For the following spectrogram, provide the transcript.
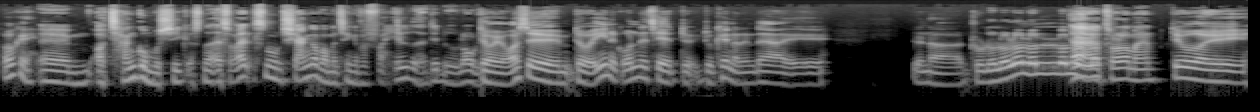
Okay. Øhm, og tango-musik og sådan noget. Altså alt sådan nogle genrer, hvor man tænker, hvad for helvede er det blevet ulovligt? Det var jo også, øh, det var en af grundene til, at du, du kender den der, øh, den der, ja, ja, Troller Man. det var øh,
